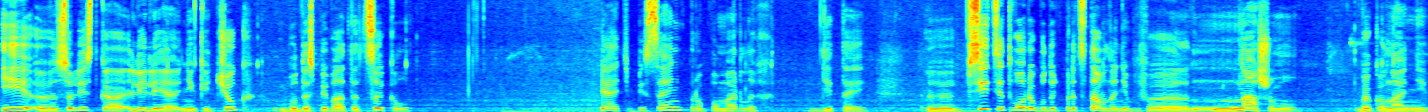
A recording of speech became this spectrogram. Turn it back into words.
І е, солістка Лілія Нікітчук буде співати цикл п'ять пісень про померлих дітей. Е, Всі ці твори будуть представлені в е, нашому виконанні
